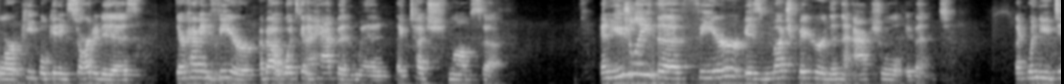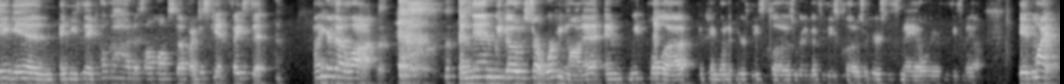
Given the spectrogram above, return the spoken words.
for people getting started is they're having fear about what's going to happen when they touch mom's stuff. And usually the fear is much bigger than the actual event. Like when you dig in and you think, oh God, that's all mom's stuff, I just can't face it. And I hear that a lot. and then we go to start working on it and we pull up, okay, what here's these clothes, we're gonna go through these clothes, or here's this mail, we're gonna go through these mail. It might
